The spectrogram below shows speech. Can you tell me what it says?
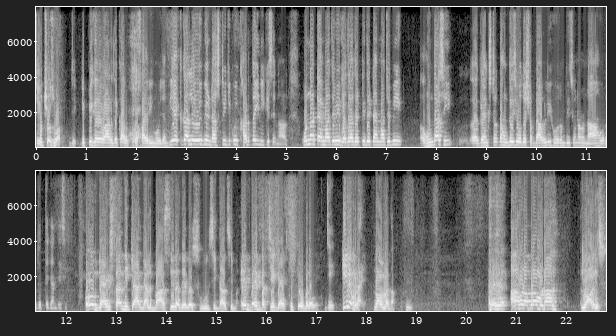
ਜੀ। ਪੁੱਛੋ ਸਵਾਲ। ਜੀ ਗਿੱਪੀ ਗਰੇਵਾਲ ਦੇ ਘਰ ਉੱਤੇ ਫਾਇਰਿੰਗ ਹੋ ਜਾਂਦੀ ਹੈ। ਇੱਕ ਗੱਲ ਇਹ ਹੋਈ ਵੀ ਇੰਡਸਟਰੀ 'ਚ ਕੋਈ ਖੜਦਾ ਹੀ ਨਹੀਂ ਕਿਸੇ ਨਾਲ। ਉਹਨਾਂ ਟਾਈਮਾਂ 'ਚ ਵੀ ਬਦਲਾ ਜੱਟੀ ਦੇ ਟਾਈਮਾਂ 'ਚ ਵੀ ਹੁੰਦਾ ਸੀ। ਗੈਂਗਸਟਰ ਤਾਂ ਹੁੰਦੇ ਸੀ ਉਦੋਂ ਸ਼ਬਦਾਵਲੀ ਹੋਰ ਹੁੰਦੀ ਸੀ ਉਹਨਾਂ ਨੂੰ ਨਾਂ ਹੋਰ ਦਿੱਤੇ ਜਾਂਦੇ ਸੀ। ਉਹ ਗੈਂਗਸਟਰਾਂ ਦੀ ਕਿਆ ਗੱਲਬਾਤ ਸੀ ਉਹਨਾਂ ਦੇ ਕੋਲ ਸੂਲ ਸੀ ਗੱਲ ਸੀ। ਇਹ ਇਹ ਬੱਚੇ ਗੈਂਗਸਟਰ ਕਿਉਂ ਬਣੇ ਨੇ? ਜੀ। ਕਿਹਨੇ ਬਣਾਏ? ਲਓ ਮੈਂ ਤਾਂ। ਆ ਹੁਣ ਆਪਣਾ ਮੁੰਡਾ ਲਾਰੈਂਸ।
